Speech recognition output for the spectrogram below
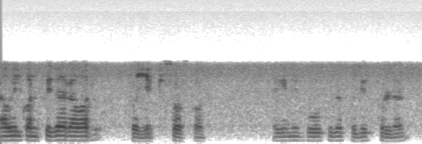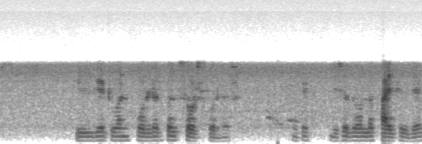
Now we'll configure our project source code. Again you go to the project folder. You will get one folder called source folder. Okay. This is all the files is there.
